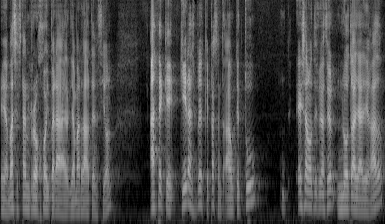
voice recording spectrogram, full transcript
y además está en rojo ahí para llamar la atención, hace que quieras ver qué pasa. Aunque tú esa notificación no te haya llegado,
